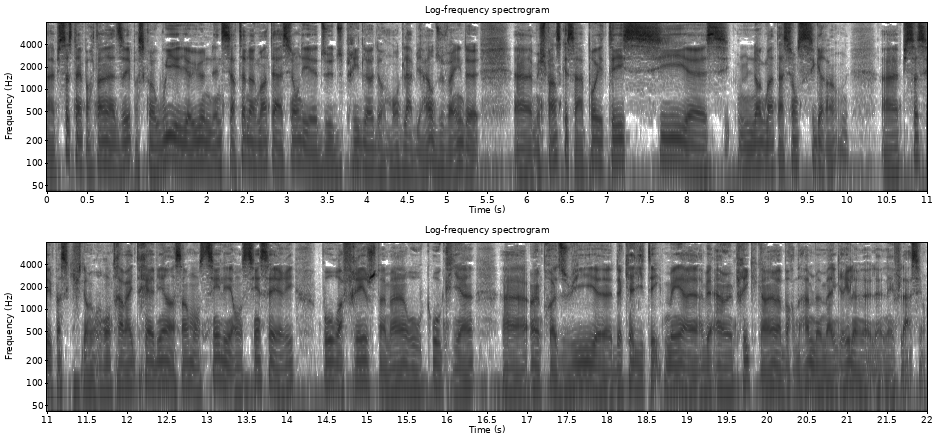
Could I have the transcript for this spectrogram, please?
Euh, puis ça, c'est important à dire parce que oui, il y a eu une, certaine augmentation des, du, du, prix de, de, de la bière, du vin, de, euh, mais je pense que ça n'a pas été si, si, une augmentation si grande. puis ça, c'est parce qu'on travaille très bien ensemble, on se tient les, on se tient serré pour offrir justement aux, aux clients un produit de qualité, mais à, à un prix qui est quand même abordable malgré l'inflation.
